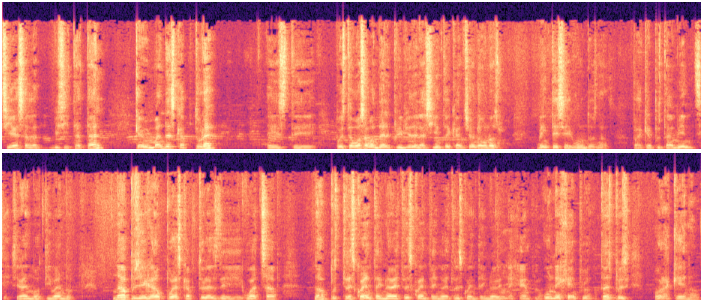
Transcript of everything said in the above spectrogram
Si llegas a la visita tal, que me mandes captura, este pues te vamos a mandar el preview de la siguiente canción, ¿no? unos 20 segundos, ¿no? Para que pues también Sí. se vayan motivando. No, pues llegaron puras capturas de WhatsApp. No, pues 349, 349, 349 Un ejemplo. un ejemplo. Entonces, pues, ¿ahora qué, no?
